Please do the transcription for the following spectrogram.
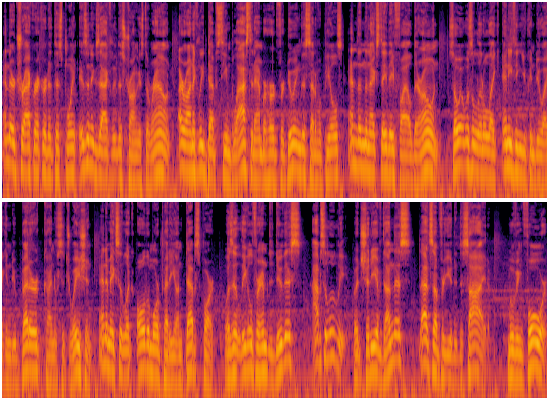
and their track record at this point isn't exactly the strongest around. Ironically, Depp's team blasted Amber Heard for doing this set of appeals, and then the next day they filed their own. So it was a little like anything you can do I can do better kind of situation, and it makes it look all the more petty on Depp's part. Was it legal for him to do this? Absolutely. But should he have done this? That's up for you to decide. Moving forward,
